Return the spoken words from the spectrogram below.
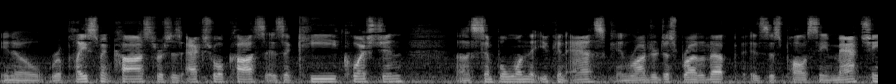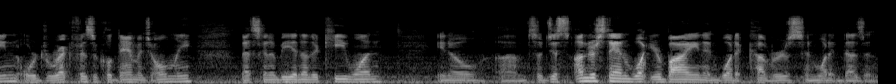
You know, replacement cost versus actual cost is a key question. A simple one that you can ask, and Roger just brought it up, is this policy matching or direct physical damage only? That's going to be another key one. You know, um, so just understand what you're buying and what it covers and what it doesn't.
